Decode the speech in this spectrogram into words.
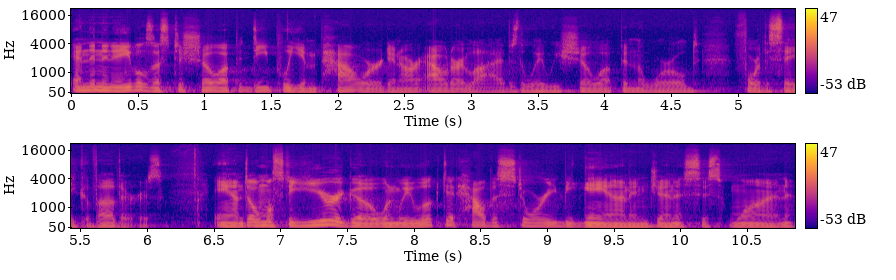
and then enables us to show up deeply empowered in our outer lives, the way we show up in the world for the sake of others. And almost a year ago, when we looked at how the story began in Genesis 1,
